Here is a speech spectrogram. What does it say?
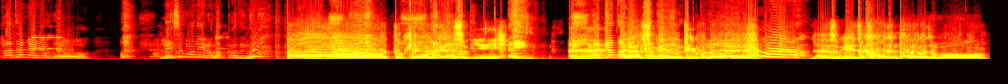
화장하려고 4시 반에 일어났거든요. 아 어떡해 우리 애숙이. 학교 다닐 때도 애숙이 이렇게 피곤해. 애숙이 이제 가야 된다 그래가지고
